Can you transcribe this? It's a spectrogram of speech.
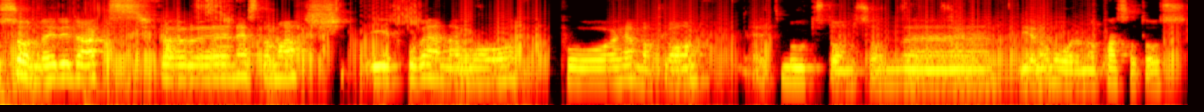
På söndag är det dags för eh, nästa match. IFK Värnamo på hemmaplan. Ett motstånd som eh, genom åren har passat oss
